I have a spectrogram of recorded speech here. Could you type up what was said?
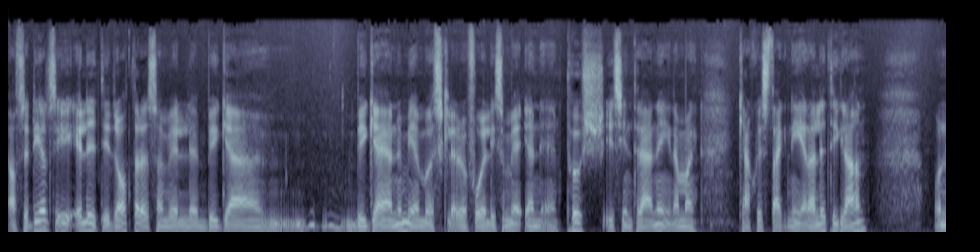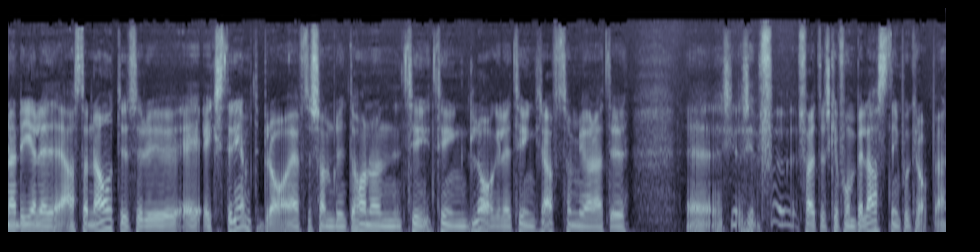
alltså dels elitidrottare som vill bygga, bygga ännu mer muskler och få liksom en, push i sin träning när man kanske stagnerar lite grann. Och när det gäller astronauter så är det ju e- extremt bra eftersom du inte har någon ty tyngdlag eller tyngdkraft som gör att du eh, för att du ska få en belastning på kroppen.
